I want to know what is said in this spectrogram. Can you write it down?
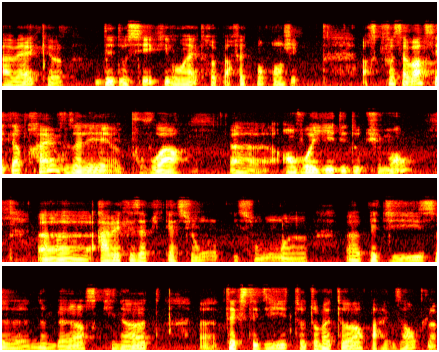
avec des dossiers qui vont être parfaitement rangés. Alors ce qu'il faut savoir, c'est qu'après, vous allez pouvoir euh, envoyer des documents euh, avec les applications qui sont euh, Pages, Numbers, Keynote, TextEdit, Automator par exemple.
